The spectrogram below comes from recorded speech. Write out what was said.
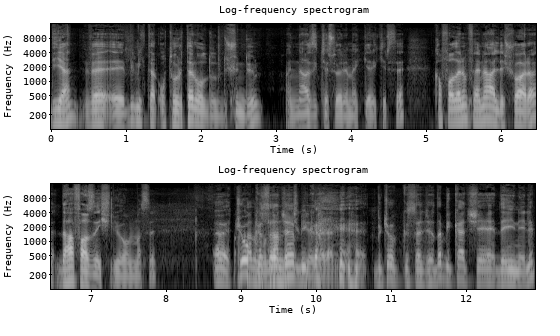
diyen ve e, bir miktar otoriter olduğunu düşündüğüm hani nazikçe söylemek gerekirse kafaların fena halde şu ara daha fazla işliyor olması. Evet çok Bakalım kısaca çıkacağız birka- herhalde. Evet, bu çok kısaca da birkaç şeye değinelim.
